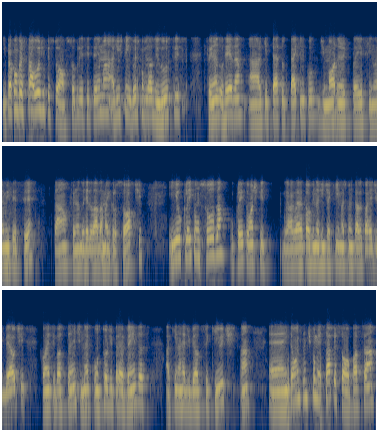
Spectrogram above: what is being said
E para conversar hoje, pessoal, sobre esse tema, a gente tem dois convidados ilustres, Fernando Reda, arquiteto técnico de Modern Workplace no MTC, tá? O Fernando Reda lá da Microsoft, e o Clayton Souza, o Clayton acho que a galera está ouvindo a gente aqui, mais conectado com a Red Belt, conhece bastante, né? Consultor de pré-vendas aqui na Red Belt Security, tá? É, então, antes de começar, pessoal, passar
